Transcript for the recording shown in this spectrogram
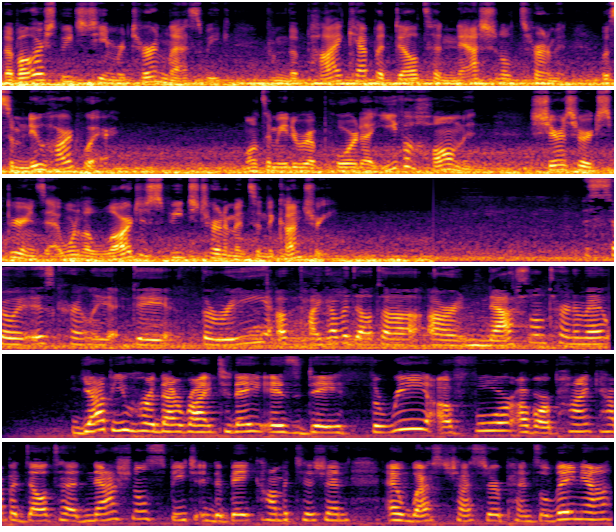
The Butler speech team returned last week from the Pi Kappa Delta National Tournament with some new hardware. Multimedia reporter Eva Hallman shares her experience at one of the largest speech tournaments in the country. So it is currently day three of Pi Kappa Delta, our national tournament. Yep, you heard that right. Today is day three of four of our Pi Kappa Delta National Speech and Debate Competition in West Chester, Pennsylvania.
